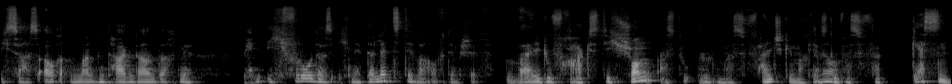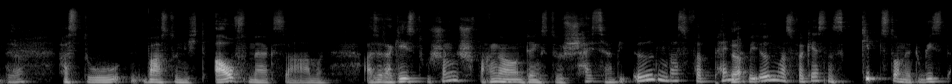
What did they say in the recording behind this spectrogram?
ich saß auch an manchen Tagen da und dachte mir, bin ich froh, dass ich nicht der Letzte war auf dem Schiff. Weil du fragst dich schon, hast du irgendwas falsch gemacht? Hast Genau. du was vergessen? Ja. Hast du, warst du nicht aufmerksam? Und also da gehst du schon schwanger und denkst du, scheiße, habe ich irgendwas verpennt, Ja. habe ich irgendwas vergessen? Das gibt's doch nicht. Du gehst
